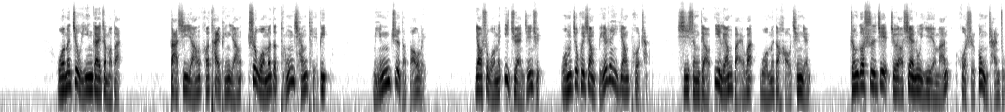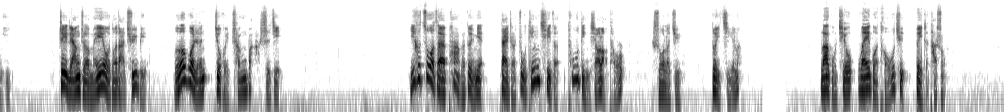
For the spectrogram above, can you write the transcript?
我们就应该这么办。大西洋和太平洋是我们的铜墙铁壁，明智的堡垒。要是我们一卷进去，我们就会像别人一样破产，牺牲掉一两百万我们的好青年。整个世界就要陷入野蛮或是共产主义，这两者没有多大区别，俄国人就会称霸世界。一个坐在帕克对面、带着助听器的秃顶小老头说了句：“对极了。”拉古丘歪过头去对着他说：“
